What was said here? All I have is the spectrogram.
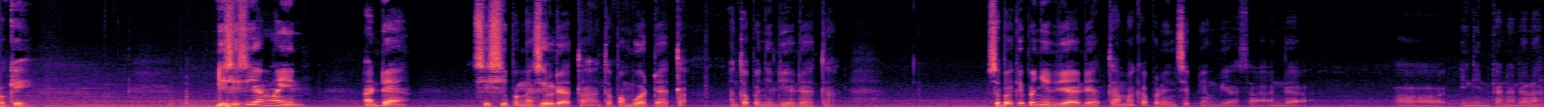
Oke. Di sisi yang lain ada sisi penghasil data atau pembuat data atau penyedia data. Sebagai penyedia data, maka prinsip yang biasa Anda uh, inginkan adalah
